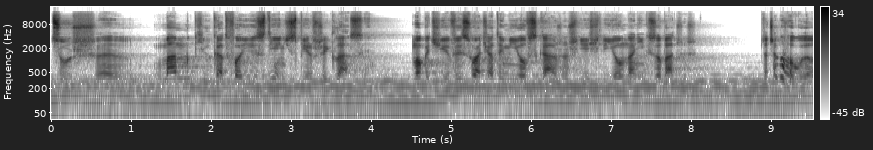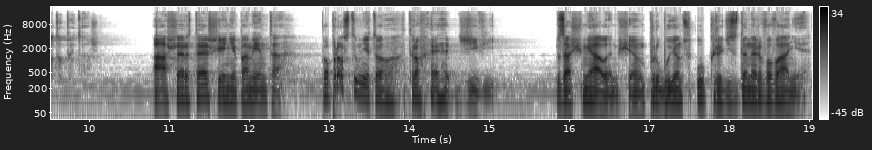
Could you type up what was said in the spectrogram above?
Cóż, e, mam kilka twoich zdjęć z pierwszej klasy. Mogę ci je wysłać, a ty mi ją wskażesz, jeśli ją na nich zobaczysz. Dlaczego w ogóle o to pytasz? Asher też jej nie pamięta. Po prostu mnie to trochę dziwi. Zaśmiałem się, próbując ukryć zdenerwowanie.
